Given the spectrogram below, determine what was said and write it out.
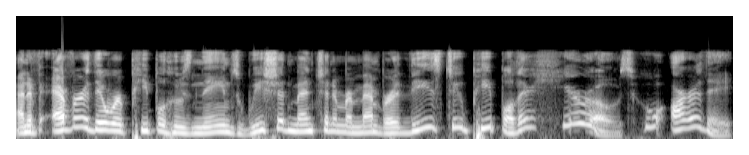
And if ever there were people whose names we should mention and remember, these two people, they're heroes. Who are they?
